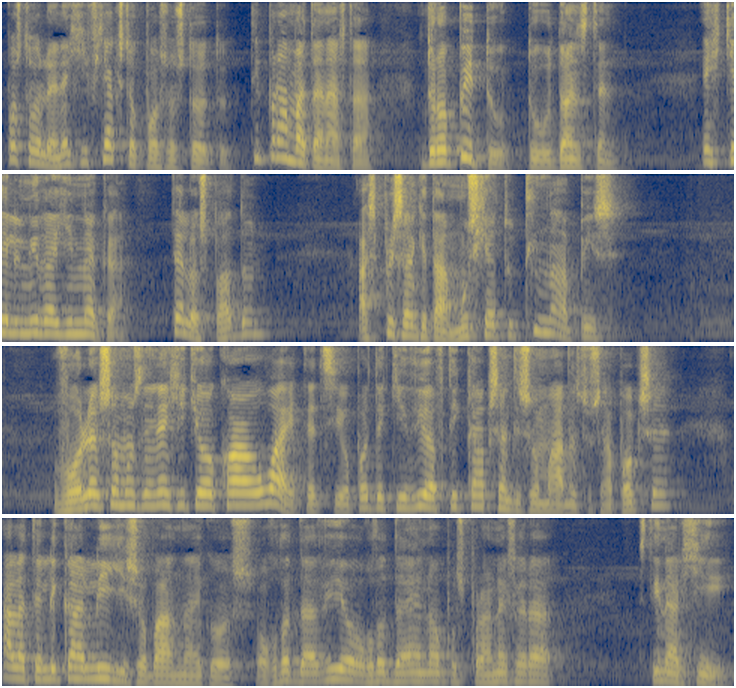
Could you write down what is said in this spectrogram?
Πώς το λένε, έχει φτιάξει το ποσοστό του. Τι πράγματα είναι αυτά; Ντροπή του, του Ντάνστεν. Έχει και Ελληνίδα γυναίκα. Τέλος πάντων, ασπίσαν και τα μουσια του, τι να πεις; Βολές όμως δεν έχει και ο Καρλ White, έτσι. Οπότε και οι δύο αυτοί κάψαν τις ομάδες τους απόψε. αλλά τελικά λύγησε ο Παναθηναϊκός. 82-81 όπως προανέφερα στην αρχή.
